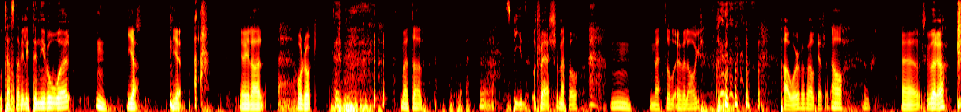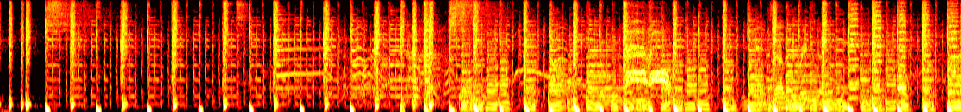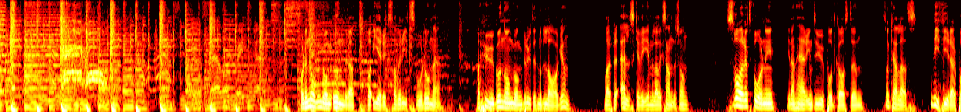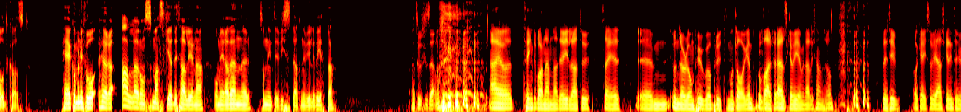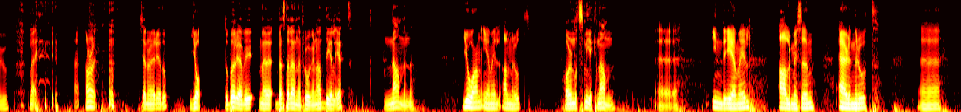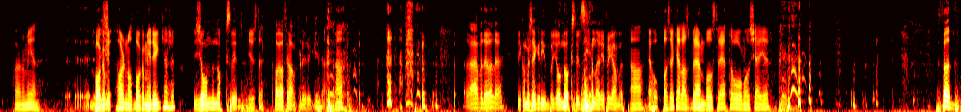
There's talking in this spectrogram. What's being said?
Då testar vi lite nivåer. Mm. Ja. Ja. Jag gillar hårdrock, metal, Speed och trash metal. mm. metal överlag. Power framförallt kanske. Ja, Eh, ska vi börja? Har du någon gång undrat vad Eriks favoritsvordom är? Har Hugo någon gång brutit mot lagen? Varför älskar vi Emil Alexandersson? Svaret får ni i den här intervjupodcasten som kallas Vi firar podcast. Här kommer ni få höra alla de smaskiga detaljerna om era vänner som ni inte visste att ni ville veta. Jag tror du skulle säga något. Nej, jag tänkte bara nämna att jag gillar att du säger ehm, undrar du om Hugo har brutit mot lagen och varför älskar vi Emil Alexandersson? Det är typ, okej så vi älskar inte Hugo? Nej. Alright. Känner du dig redo? Ja. Då börjar vi med bästa vänner-frågorna, del 1. Namn. Johan Emil Almeroth. Har du något smeknamn? Eh, Indie-Emil. Almisen. Älmroth. Eh, har jag något mer? Bakom, min- har du något bakom min rygg kanske? John Knoxville Just det. har jag framför din rygg. Ja. Nej men det väl det. Vi kommer säkert in på John Knoxville senare i programmet. ja, jag hoppas jag kallas brännbollsträt av Åmåls tjejer. Född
